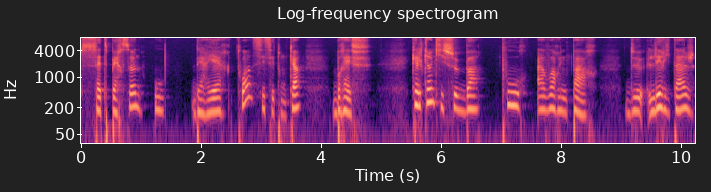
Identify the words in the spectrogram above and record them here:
cette personne ou derrière toi, si c'est ton cas? Bref, quelqu'un qui se bat pour avoir une part de l'héritage,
